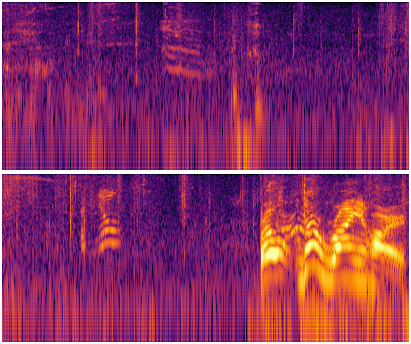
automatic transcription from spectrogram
I have a minute. Bro, they're Reinhardt.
